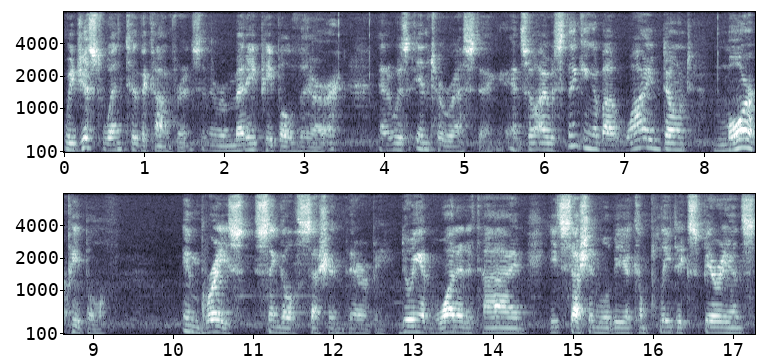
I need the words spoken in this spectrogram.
We just went to the conference and there were many people there and it was interesting. And so I was thinking about why don't more people embrace single session therapy, doing it one at a time. Each session will be a complete experience.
